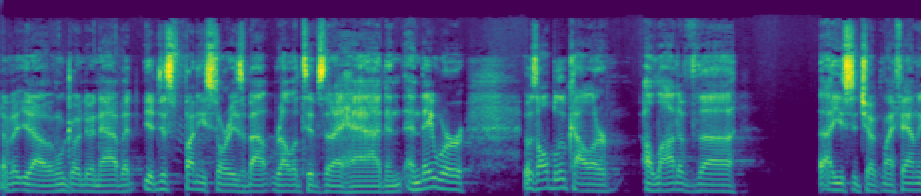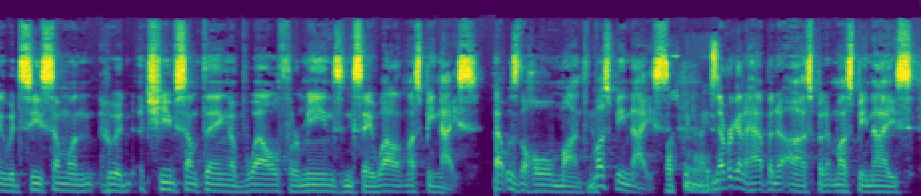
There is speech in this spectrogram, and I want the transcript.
about you know, I won't go into it now, but yeah, just funny stories about relatives that I had, and and they were, it was all blue collar. A lot of the, I used to joke, my family would see someone who had achieved something of wealth or means and say, "Well, it must be nice." That was the whole month. Must be nice. Must be nice. Never going to happen to us, but it must be nice.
